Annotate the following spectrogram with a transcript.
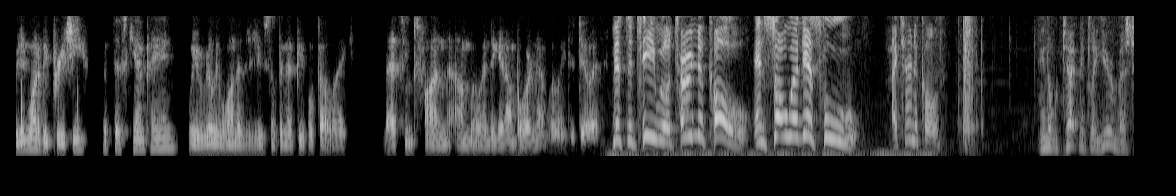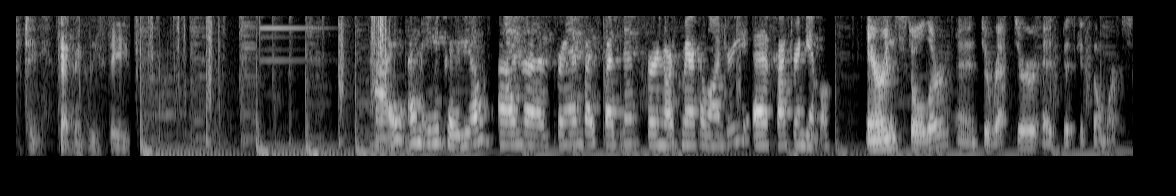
We didn't want to be preachy with this campaign. We really wanted to do something that people felt like that seems fun. I'm willing to get on board and I'm willing to do it. Mr. T will turn to cold, and so will this fool. I turn to cold. You know, technically, you're Mr. T. Technically, Steve. Hi, I'm Amy Cravio. I'm the brand vice president for North America Laundry at Procter & Gamble. Aaron Stoller and director at Biscuit Filmworks.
